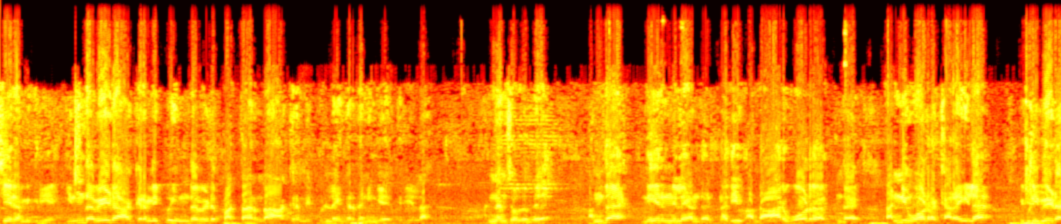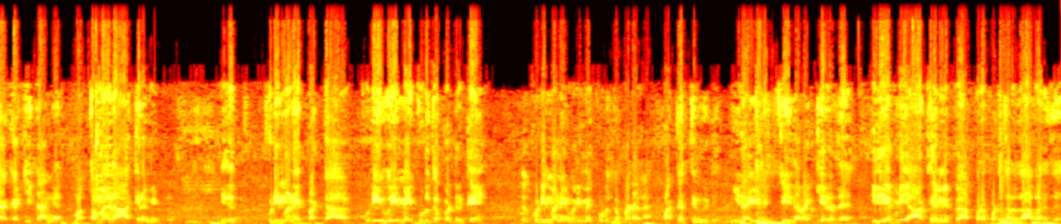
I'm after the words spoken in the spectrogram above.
சீரமைக்கிறீங்க. இந்த வீடு ஆக்கிரமிப்பு இந்த வீடு பட்டா இருந்தா ஆக்கிரமிப்பு இல்லைங்கிறத நீங்க ஏற்கிறீங்களா அண்ணன் சொல்றது அந்த நீர்நிலை அந்த நதி அந்த ஆறு ஓடுற இந்த தண்ணி ஓடுற கரையில இப்படி வீடை கட்டிட்டாங்க. மொத்தமா இது ஆக்கிரமிப்பு. இது குடிமனை பட்டா குடி உரிமை கொடுக்கப்பட்டிருக்கு. இது குடிமனை உரிமை கொடுக்கப்படல. பக்கத்து வீடு. இதை இடிச்சு இதை வைக்கிறது. இது எப்படி ஆக்கிரமிப்பு அப்புறப்படுத்துறதா வருது?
